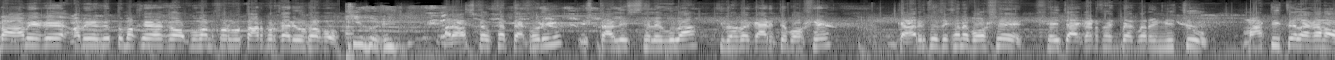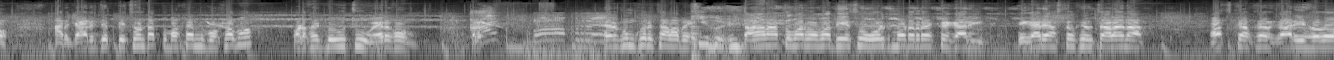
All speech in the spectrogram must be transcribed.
না আমি আগে আমি আগে তোমাকে আগে অপমান করব তারপর গাড়ি উঠাবো। আর আজকালকার দেখো স্টাইলিশ ছেলেগুলা কীভাবে গাড়িতে বসে? গাড়িতে যেখানে বসে সেই জায়গাটা থাকবে একবারে নিচু মাটিতে লাগানো। আর গাড়ির যে পেছনটা তোমাকে আমি বসাবো ওটা থাকবে উঁচু এরকম। এরকম করে চালাবে। তা না তোমার বাবা দিয়েছে ওল্ড মডেলের একটা গাড়ি। এই গাড়ি আজকাল কেউ চালায় না। আজকালকার গাড়ি হলো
